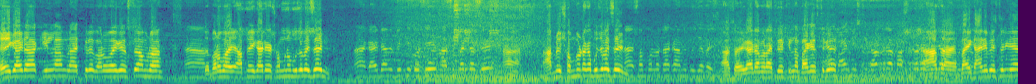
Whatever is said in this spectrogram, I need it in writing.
এই গাড়িটা কিনলাম রাইড করে বড় ভাই গেছে আমরা। হ্যাঁ। তো বড় ভাই আপনি এই গাড়িটা সম্পূর্ণ বুঝে পাইছেন? হ্যাঁ গাড়িটা আমি বিক্রি করছি নাসিম ভাইয়ের কাছে। হ্যাঁ। আপনি সম্পূর্ণ টাকা বুঝে পাইছেন? হ্যাঁ সম্পূর্ণ টাকা আমি বুঝে পাইছি। আচ্ছা এই গাড়িটা আমরা করে কিনলাম বাগেজ থেকে। ভাই আচ্ছা ভাই গাড়ি বেচলে গিয়ে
